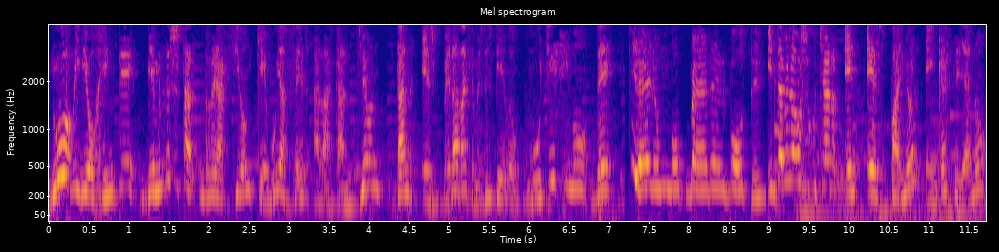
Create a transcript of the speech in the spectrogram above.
Nuevo vídeo gente, bienvenidos a esta reacción que voy a hacer a la canción tan esperada que me estáis pidiendo muchísimo de Quiero mover el bote. Y también lo vamos a escuchar en español, en castellano.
